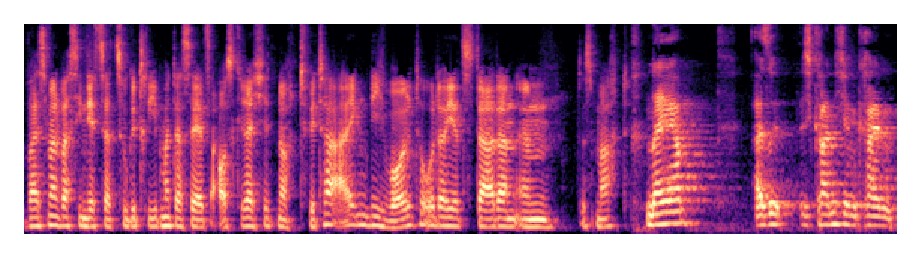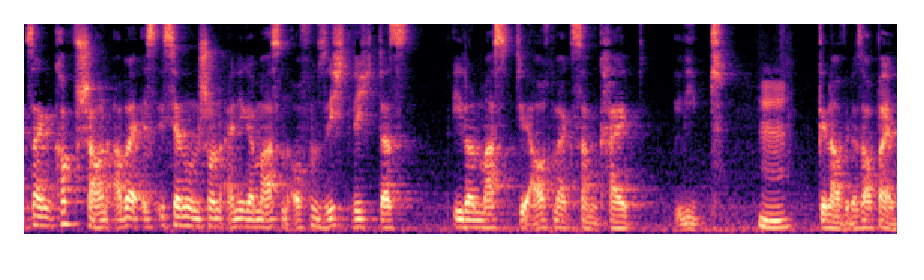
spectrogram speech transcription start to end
Weiß man, was ihn jetzt dazu getrieben hat, dass er jetzt ausgerechnet noch Twitter eigentlich wollte oder jetzt da dann ähm, das macht? Naja, also ich kann nicht in keinen, seinen Kopf schauen, aber es ist ja nun schon einigermaßen offensichtlich, dass Elon Musk die Aufmerksamkeit liebt. Mhm. Genau, wie das auch bei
